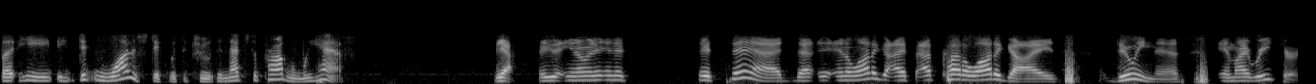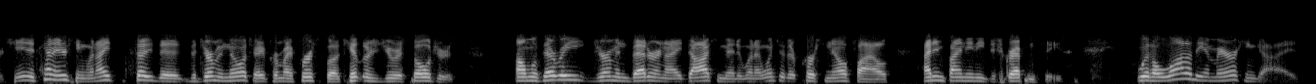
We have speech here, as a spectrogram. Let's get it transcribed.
But he he didn't want to stick with the truth, and that's the problem we have. Yeah, you know, and, it's it's sad that, and a lot of guys, I've caught a lot of guys doing this in my research. It's kind of interesting. When I studied the, the German military for my first book, Hitler's Jewish Soldiers, almost every German veteran I documented, when I went to their personnel files, I didn't find any discrepancies. With a lot of the American guys,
